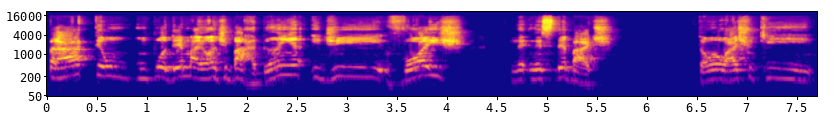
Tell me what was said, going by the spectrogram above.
para ter um, um poder maior de barganha e de voz nesse debate. Então eu acho que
